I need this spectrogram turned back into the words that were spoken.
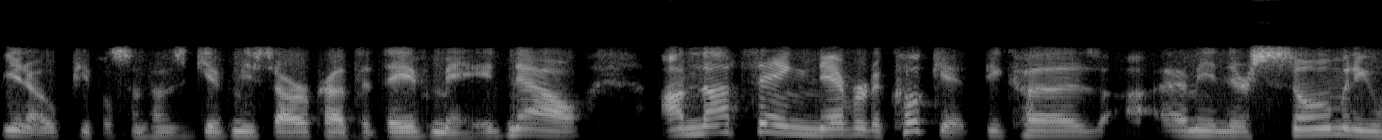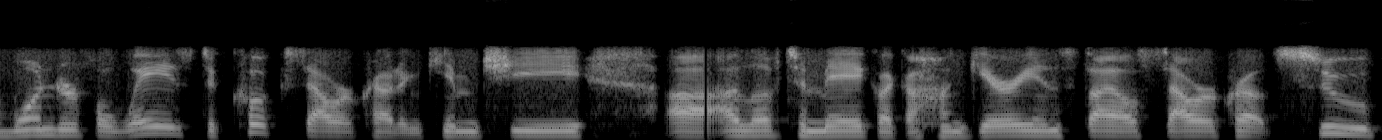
you know, people sometimes give me sauerkraut that they've made. Now, I'm not saying never to cook it because I mean there's so many wonderful ways to cook sauerkraut and kimchi. Uh, I love to make like a Hungarian style sauerkraut soup.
